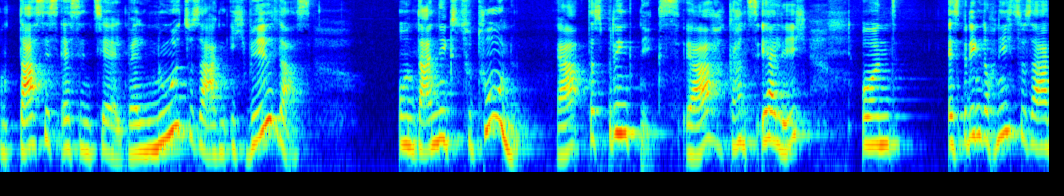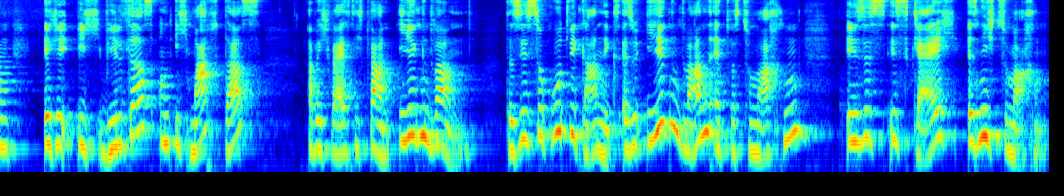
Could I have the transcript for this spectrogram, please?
Und das ist essentiell, weil nur zu sagen, ich will das und dann nichts zu tun, ja, das bringt nichts, ja, ganz ehrlich. Und es bringt auch nicht zu sagen, okay, ich will das und ich mache das, aber ich weiß nicht wann. Irgendwann. Das ist so gut wie gar nichts. Also irgendwann etwas zu machen, ist es ist gleich, es nicht zu machen.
